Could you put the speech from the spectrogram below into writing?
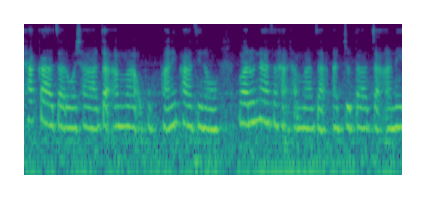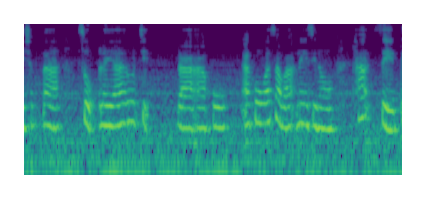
ทกาจาโรชาจะอมาอุปภานิพาสิโน วารุณาสหธรรมาจะอจจุตาจะอเนชตา สุเลยะรุจิ ราอาคูอาคูวัสวะเนสิโนทะเสเต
